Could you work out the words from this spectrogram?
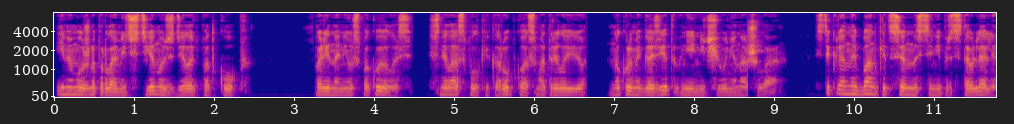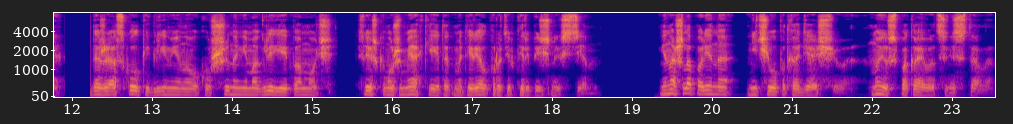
Ими можно проломить стену, сделать подкоп. Полина не успокоилась, сняла с полки коробку, осмотрела ее но кроме газет в ней ничего не нашла. Стеклянные банки ценности не представляли, даже осколки глиняного кувшина не могли ей помочь. Слишком уж мягкий этот материал против кирпичных стен. Не нашла Полина ничего подходящего, но и успокаиваться не стала.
